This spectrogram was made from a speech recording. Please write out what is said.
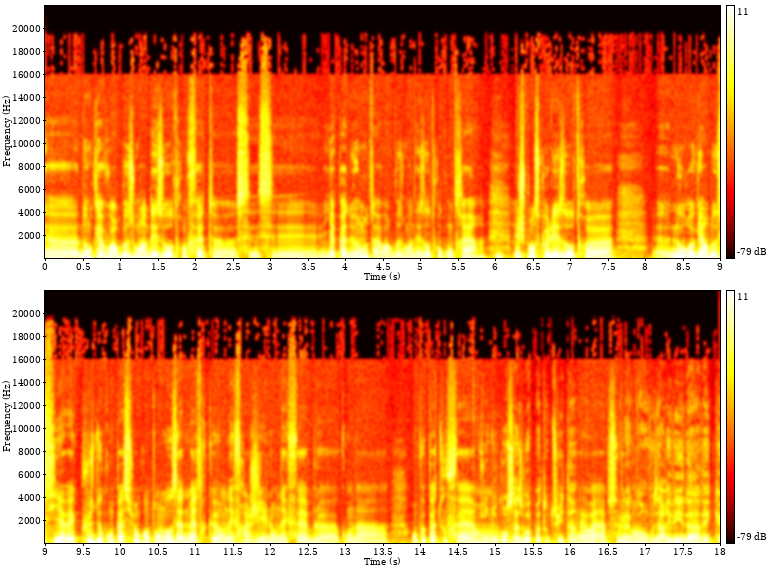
Euh, donc avoir besoin des autres, en fait, il n'y a pas de honte à avoir besoin des autres, au contraire. Mm. Et je pense que les autres nous regardent aussi avec plus de compassion quand on ose admettre qu'on est fragile, on est faible, mm. qu'on a, on peut pas tout faire. Surtout quand ça se voit pas tout de suite. Hein. ouais, absolument. Là, quand vous arrivez là avec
